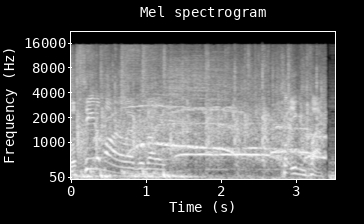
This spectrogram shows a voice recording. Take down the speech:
We'll see you tomorrow, everybody. You can clap.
